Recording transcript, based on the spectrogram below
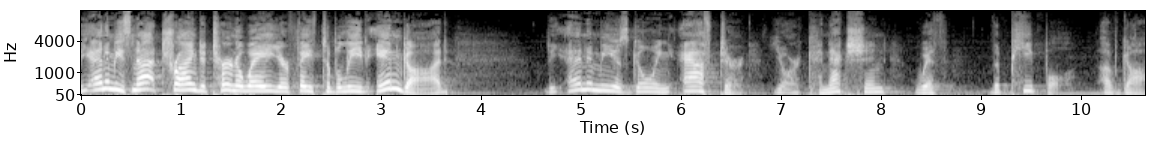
The enemy's not trying to turn away your faith to believe in God. The enemy is going after your connection with the people of God,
